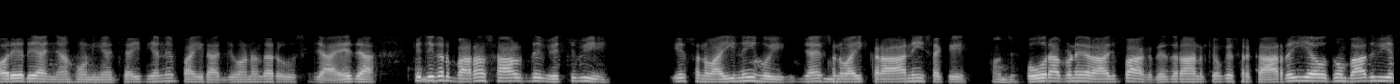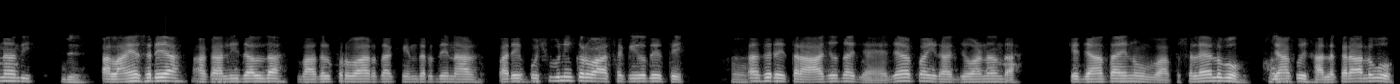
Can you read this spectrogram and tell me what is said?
ਔਰ ਇਹ ਰਿਹਾਈਆਂ ਹੋਣੀਆਂ ਚਾਹੀਦੀਆਂ ਨੇ। ਭਾਈ ਰਾਜਵਾਨਾ ਦਾ ਰੋਸ ਜਾਇਜ਼ ਆ ਕਿ ਜੇਕਰ 12 ਸਾਲ ਦੇ ਵਿੱਚ ਵੀ ਇਹ ਸੁਣਵਾਈ ਨਹੀਂ ਹੋਈ ਜਾਂ ਇਹ ਸੁਣਵਾਈ ਕਰਾ ਨਹੀਂ ਸਕੇ। ਹਾਂਜੀ। ਹੋਰ ਆਪਣੇ ਰਾਜ ਭਾਗ ਦੇ ਦੌਰਾਨ ਕਿਉਂਕਿ ਸਰਕਾਰ ਰਹੀ ਆ ਉਸ ਤੋਂ ਬਾਅਦ ਵੀ ਇਹਨਾਂ ਦੀ ਜੀ। ਅਲਾਇੰਸ ਰਿਹਾ ਅਕਾਲੀ ਦਲ ਦਾ ਬਾਦਲ ਪਰਿਵਾਰ ਦਾ ਕੇਂਦਰ ਦੇ ਨਾਲ ਪਰ ਇਹ ਕੁਝ ਵੀ ਨਹੀਂ ਕਰਵਾ ਸਕੇ ਉਹਦੇ ਤੇ। ਤਾਂ ਫਿਰ ਇਤਰਾਜ਼ ਉਹਦਾ ਜਾਇਜ਼ ਆ ਭਾਈ ਰਾਜਵਾਨਾ ਦਾ ਕਿ ਜਾਂ ਤਾਂ ਇਹਨੂੰ ਵਾਪਸ ਲੈ ਲਵੋ ਜਾਂ। ਕੋਈ ਹੱਲ ਕਰਾ ਲਵੋ।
